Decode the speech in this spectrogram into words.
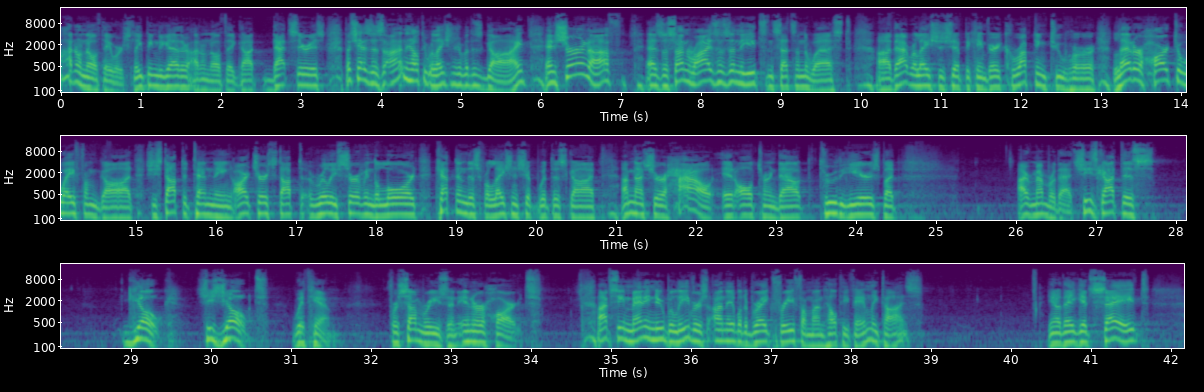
I don't know if they were sleeping together. I don't know if they got that serious. But she has this unhealthy relationship with this guy. And sure enough, as the sun rises in the east and sets in the west, uh, that relationship became very corrupting to her, led her heart away from God. She stopped attending our church, stopped really serving the Lord, kept in this relationship with this guy. I'm not sure how it all turned out through the years, but I remember that. She's got this yoke She's yoked with him for some reason in her heart. I've seen many new believers unable to break free from unhealthy family ties. You know, they get saved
